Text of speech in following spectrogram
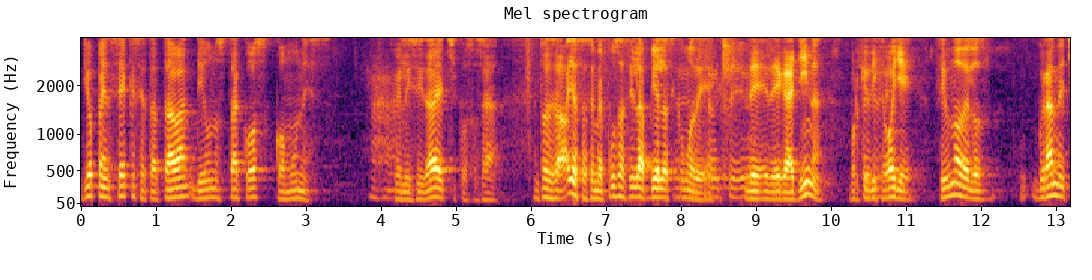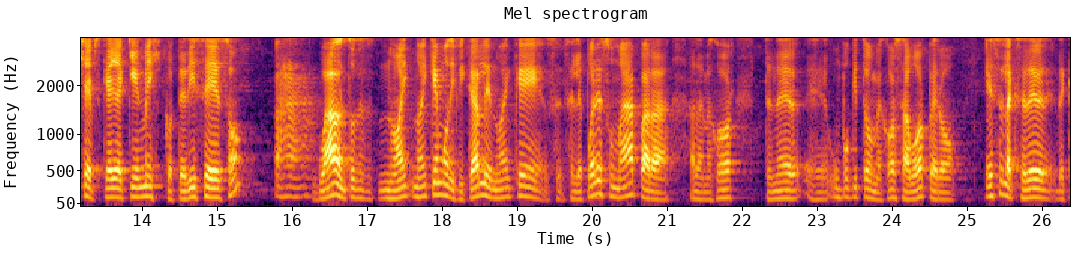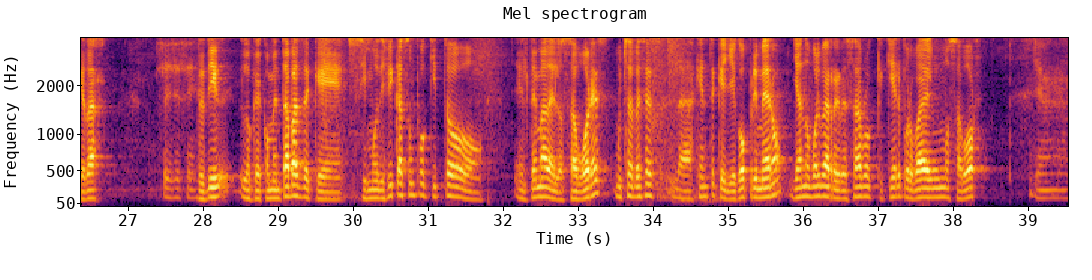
Yo pensé que se trataban de unos tacos comunes. Felicidades, chicos. O sea, entonces, ay, hasta se me puso así la piel, así como de, de, gallina. Porque dije, oye, si uno de los grandes chefs que hay aquí en México te dice eso, wow, entonces no hay, no hay que modificarle, no hay que, se, le puede sumar para a lo mejor tener eh, un poquito mejor sabor, pero esa es la que se debe de quedar. Sí, sí, sí. lo que comentabas de que si modificas un poquito el tema de los sabores, muchas veces la gente que llegó primero ya no vuelve a regresar porque quiere probar el mismo sabor.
